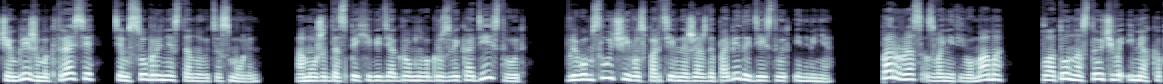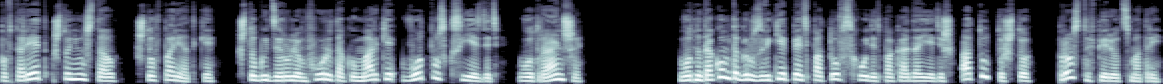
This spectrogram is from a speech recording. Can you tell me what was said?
Чем ближе мы к трассе, тем собраннее становится Смолин. А может, доспехи в виде огромного грузовика действуют? В любом случае, его спортивная жажда победы действует и на меня. Пару раз звонит его мама. Платон настойчиво и мягко повторяет, что не устал, что в порядке, что быть за рулем фуры такой марки, в отпуск съездить, вот раньше. Вот на таком-то грузовике пять потов сходит, пока доедешь, а тут-то что, просто вперед смотри.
